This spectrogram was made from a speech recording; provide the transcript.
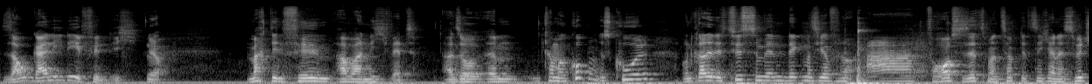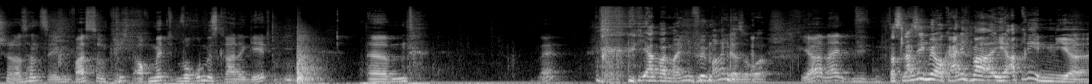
saugeile Idee, finde ich. Ja. Macht den Film aber nicht wett. Also ähm, kann man gucken, ist cool. Und gerade der Twist zum Ende denkt man sich einfach nur, ah, vorausgesetzt, man zockt jetzt nicht an der Switch oder sonst irgendwas und kriegt auch mit, worum es gerade geht. Ähm, ne? Ja, bei manchen Filmen mache ich das so. Ja, nein. Das lasse ich mir auch gar nicht mal hier abreden hier.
